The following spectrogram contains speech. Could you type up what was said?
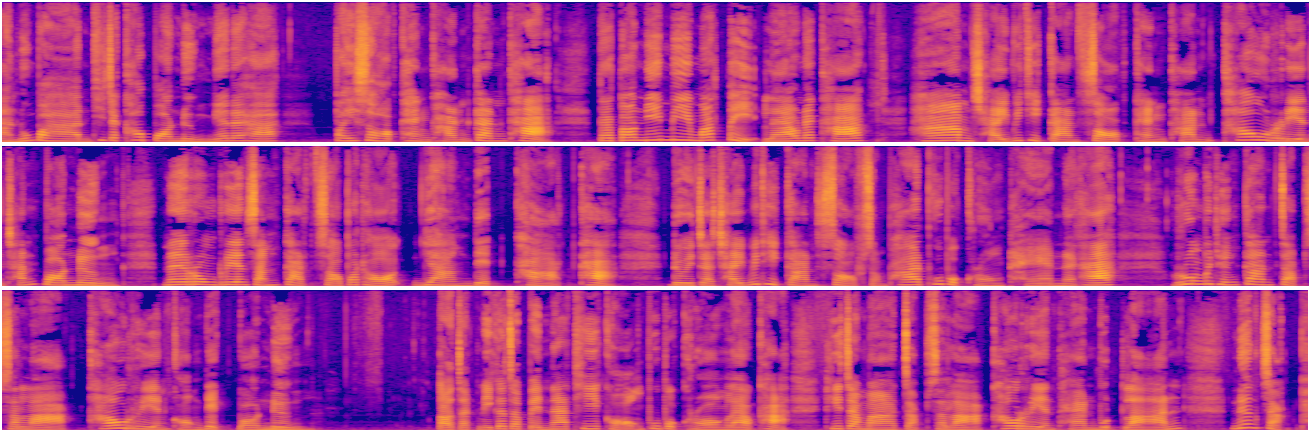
อนุบาลที่จะเข้าป .1 เนี่ยนะคะ ไปสอบแข่งขันกันค่ะ แต่ตอนนี้มีมติแล้วนะคะ ห้ามใช้วิธีการสอบแข่งขันเข้าเรียนชั้นป .1 ในโรงเรียนสังกัดสพทอย่างเด็ดขาดค่ะ โดยจะใช้วิธีการสอบสัมภาษณ์ผู้ปกครองแทนนะคะ รวมไปถึงการจับสลากเข้าเรียนของเด็กป .1 ต่อจากนี้ก็จะเป็นหน้าที่ของผู้ปกครองแล้วค่ะ ที่จะมาจับสลากเข้าเรียนแทนบุตรหลาน เนื่องจากแพ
